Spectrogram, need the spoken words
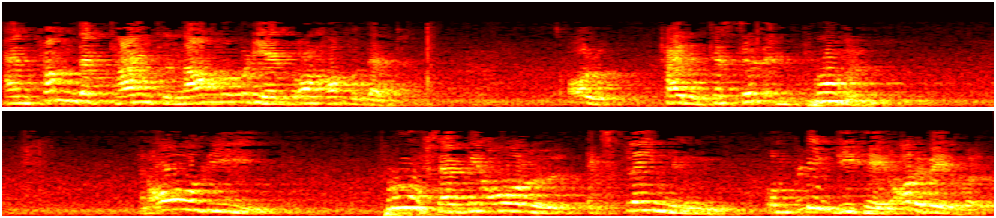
And from that time till now nobody has gone off with that It's all tried and tested and proven. And all the proofs have been all explained in complete detail, all available.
